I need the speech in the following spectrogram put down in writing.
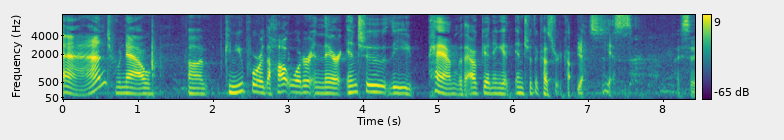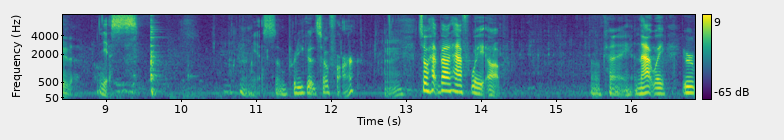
And now, um, can you pour the hot water in there into the pan without getting it into the custard cup? Yes. Yes. I say that. Yes. Yes, I'm pretty good so far. Okay. So about halfway up. Okay, and that way you're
